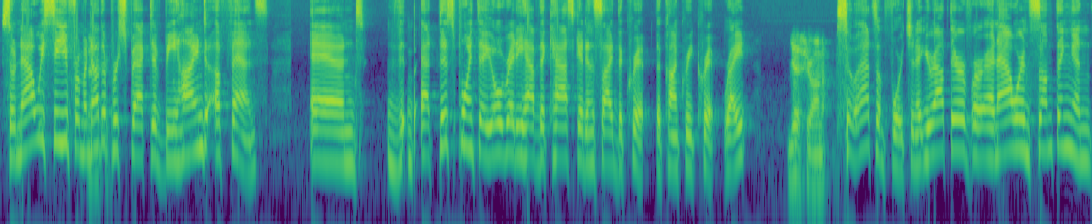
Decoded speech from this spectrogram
So now we see you from another perspective behind a fence, and th- at this point they already have the casket inside the crypt, the concrete crypt, right? Yes, Your Honor. So that's unfortunate. You're out there for an hour and something, and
